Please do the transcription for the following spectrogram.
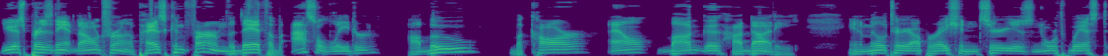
U.S. President Donald Trump has confirmed the death of ISIL leader Abu Bakr al Baghdadi in a military operation in Syria's northwest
